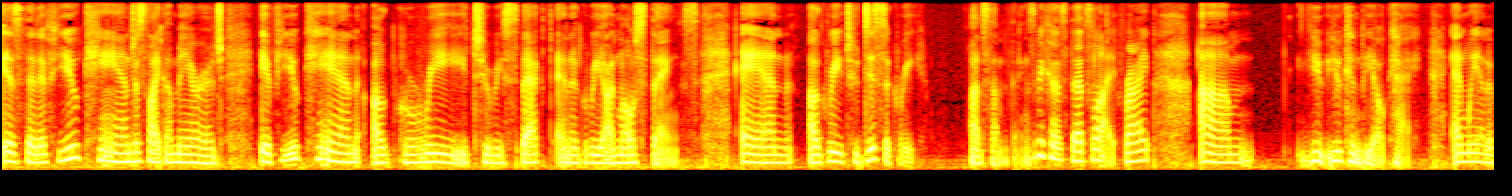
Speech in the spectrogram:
is that if you can, just like a marriage, if you can agree to respect and agree on most things and agree to disagree on some things, because that's life, right? Um, you, you can be okay. And we had a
